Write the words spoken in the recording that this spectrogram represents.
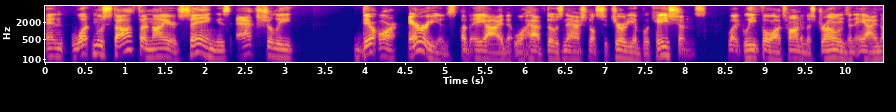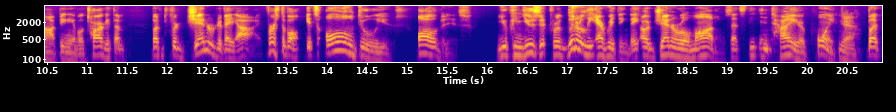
And what Mustafa and I are saying is actually there are areas of AI that will have those national security implications, like lethal autonomous drones and AI not being able to target them. But for generative AI, first of all, it's all dual use. All of it is. You can use it for literally everything. They are general models. That's the entire point. Yeah. But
